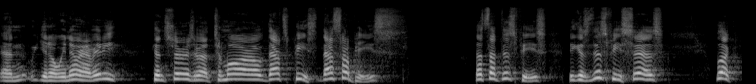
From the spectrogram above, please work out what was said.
and, you know, we never have any concerns about tomorrow. That's peace. That's not peace. That's not this peace, because this peace says, look,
